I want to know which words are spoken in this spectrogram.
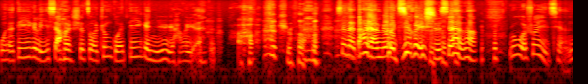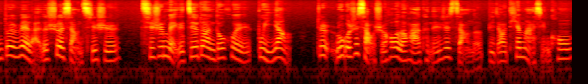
我的第一个理想是做中国第一个女宇航员。是吗？现在当然没有机会实现了。如果说以前对未来的设想，其实其实每个阶段都会不一样。就是如果是小时候的话，肯定是想的比较天马行空，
